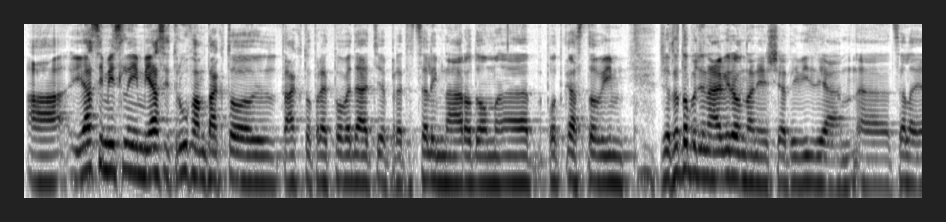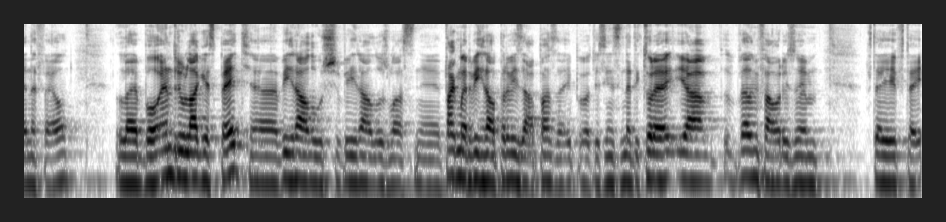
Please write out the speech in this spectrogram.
a ja si myslím, ja si trúfam takto, takto predpovedať pred celým národom eh, podcastovým, že toto bude najvyrovnanejšia divízia eh, celej NFL, lebo Andrew Luck je späť, eh, vyhral už, vyhral už vlastne, takmer vyhral prvý zápas aj proti Cincinnati, ktoré ja veľmi favorizujem v tej, v tej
